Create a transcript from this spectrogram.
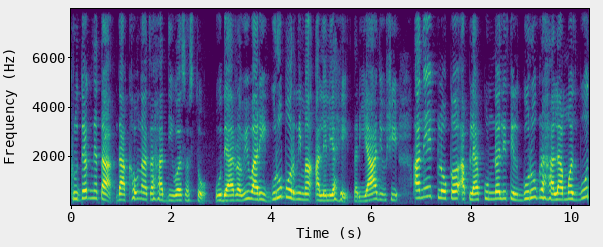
कृतज्ञता दाखवण्याचा हा दिवस असतो. उद्या रविवारी गुरुपौर्णिमा आलेली आहे. तर या दिवशी अनेक लोक आपल्या कुंडलीतील गुरुग्रहाला मजबूत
